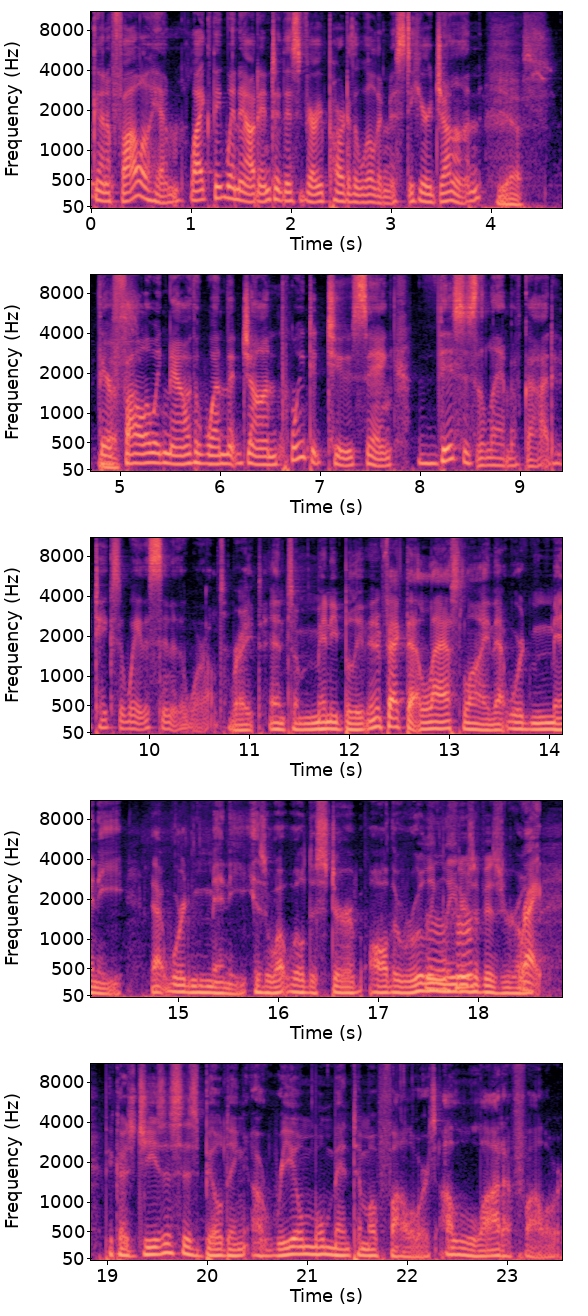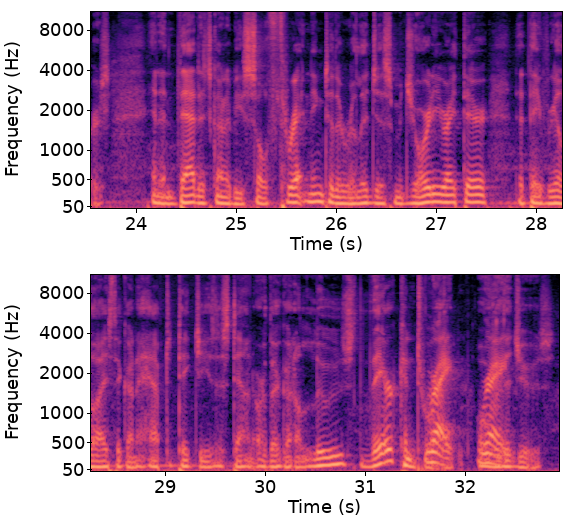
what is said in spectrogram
going to follow him, like they went out into this very part of the wilderness to hear John. yes, They're yes. following now the one that John pointed to, saying, This is the Lamb of God who takes away the sin of the world. Right, and so many believe. And in fact, that last line, that word "many," that word "many" is what will disturb all the ruling leaders of Israel. Mm-hmm. Right. because Jesus is building a real momentum of followers, a lot of followers. And then that is going to be so threatening to the religious majority right there that they realize they're going to have to take Jesus down or they're going to lose their control Right, over right. the Jews.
